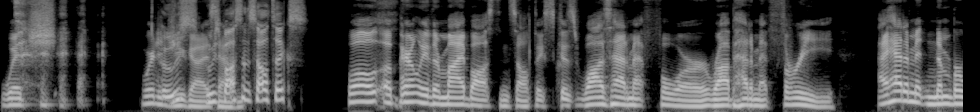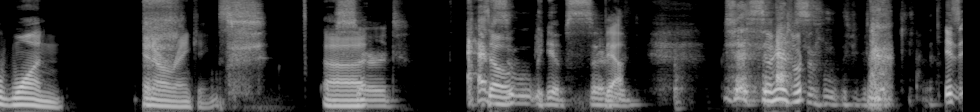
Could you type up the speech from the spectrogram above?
Which, where did who's you guys? who's have Boston Celtics? Well, apparently they're my Boston Celtics because Waz had them at four, Rob had them at three. I had them at number one in our rankings. Uh, absurd. Absolutely absurd. Yeah. Just So here's what is. Is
